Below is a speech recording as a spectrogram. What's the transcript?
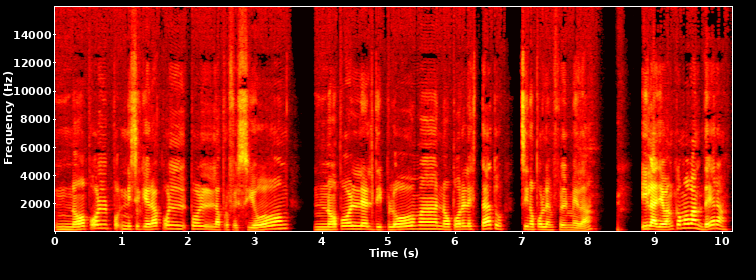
no por, ni siquiera por, por la profesión, no por el diploma, no por el estatus, sino por la enfermedad. Y la llevan como bandera.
